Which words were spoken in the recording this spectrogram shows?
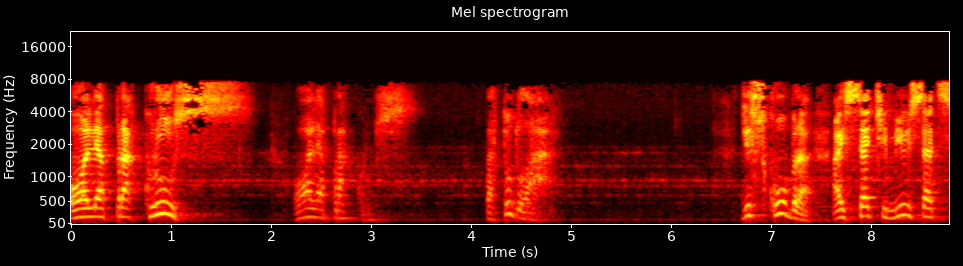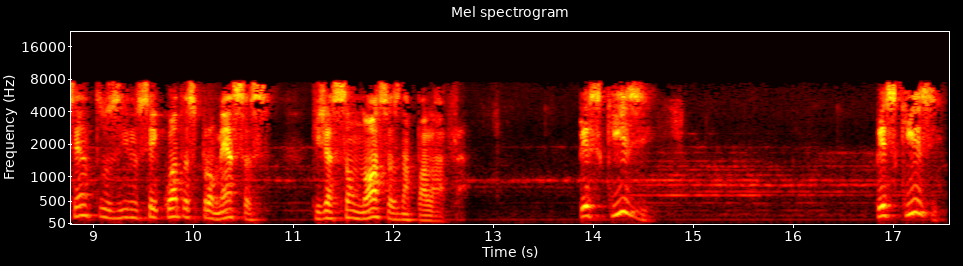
Olha para a cruz. Olha para a cruz. Está tudo lá. Descubra as 7.700 e não sei quantas promessas que já são nossas na palavra. Pesquise. Pesquise.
